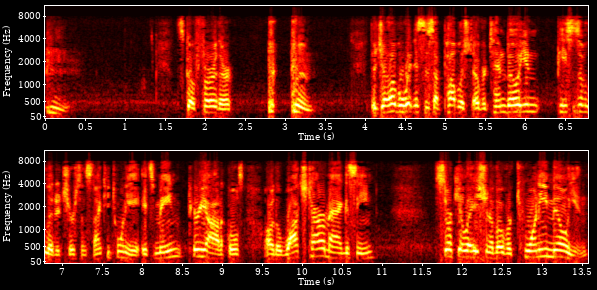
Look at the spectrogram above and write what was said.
Let's go further. the Jehovah Witnesses have published over 10 billion pieces of literature since 1928. Its main periodicals are the Watchtower magazine, circulation of over 20 million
